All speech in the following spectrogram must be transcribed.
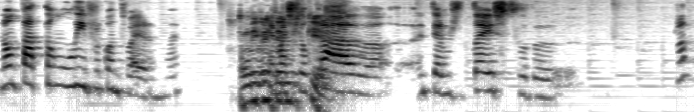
não está tão livre quanto era, não é? Estão livre em é mais termos de quê? filtrada em termos de texto, de. Pronto,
